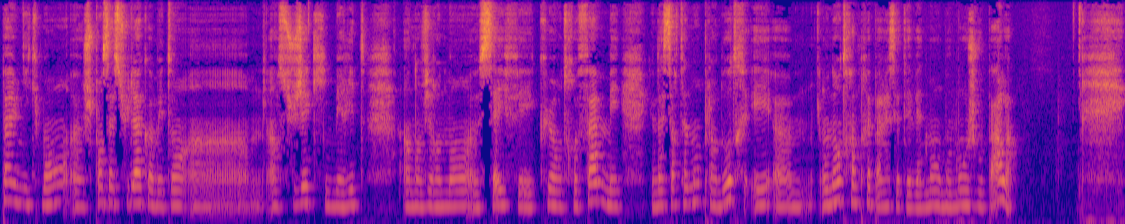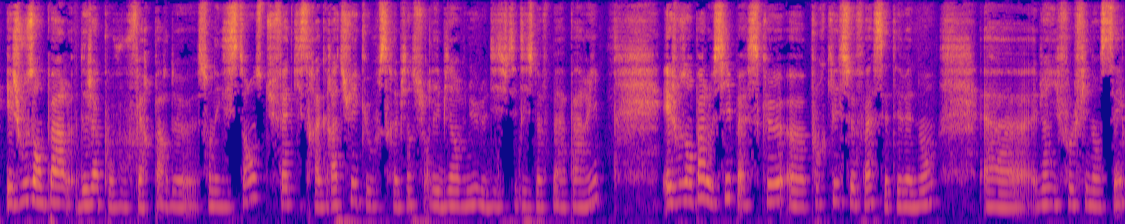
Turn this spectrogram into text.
pas uniquement. Euh, je pense à celui-là comme étant un, sujet qui mérite un environnement euh, safe et que entre femmes, mais il y en a certainement plein d'autres, et euh, on est en train de préparer cet événement au moment où je vous parle. Et je vous en parle déjà pour vous faire part de son existence, du fait qu'il sera gratuit et que vous serez bien sûr les bienvenus le 18 et 19 mai à Paris. Et je vous en parle aussi parce que pour qu'il se fasse cet événement, eh il faut le financer.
